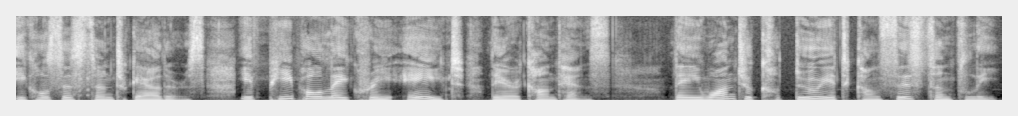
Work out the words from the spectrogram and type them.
ecosystem together. If people they create their contents, they want to do it consistently.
